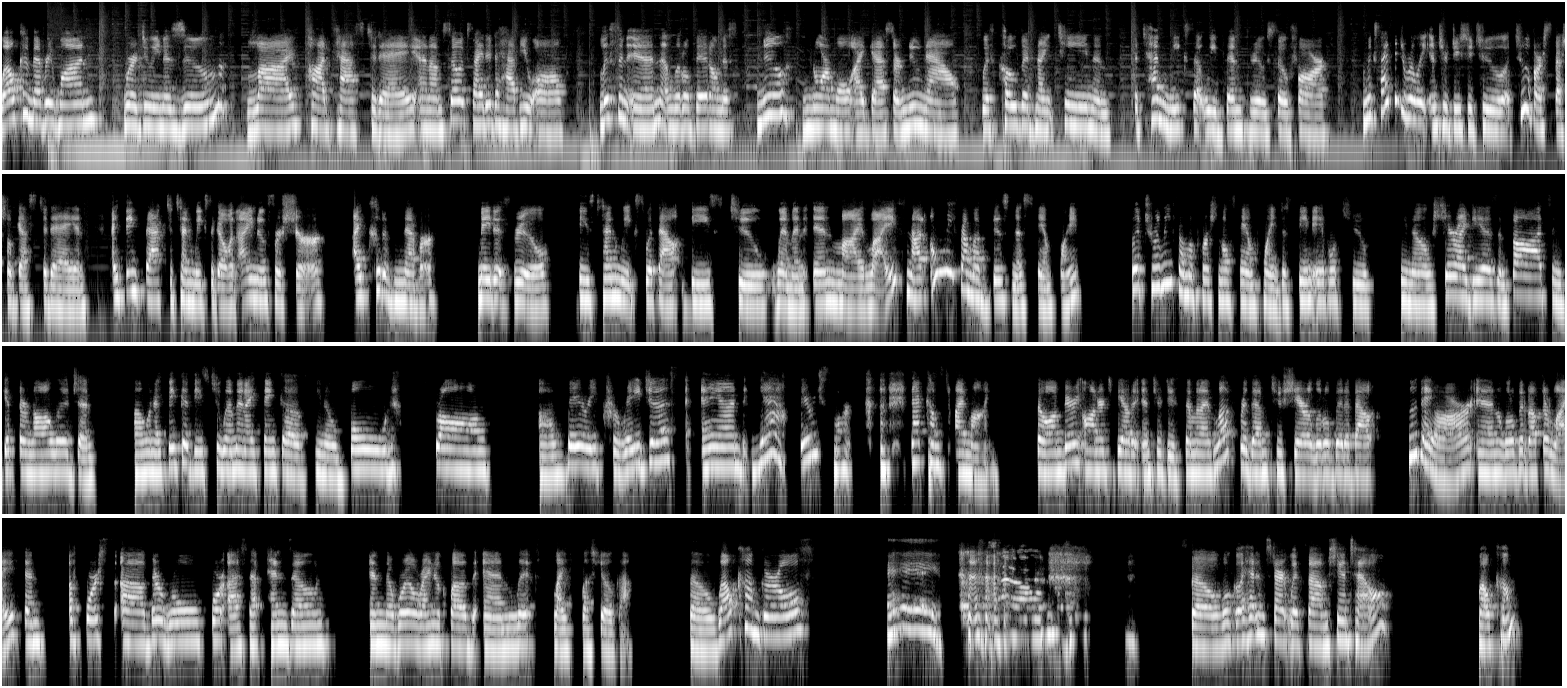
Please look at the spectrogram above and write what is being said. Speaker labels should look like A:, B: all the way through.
A: Welcome, everyone. We're doing a Zoom live podcast today, and I'm so excited to have you all listen in a little bit on this new normal, I guess, or new now with COVID 19 and the 10 weeks that we've been through so far. I'm excited to really introduce you to two of our special guests today. And I think back to 10 weeks ago, and I know for sure I could have never made it through these 10 weeks without these two women in my life, not only from a business standpoint, but truly from a personal standpoint, just being able to, you know, share ideas and thoughts and get their knowledge. And uh, when I think of these two women, I think of, you know, bold, strong, uh, very courageous, and yeah, very smart. that comes to my mind. So I'm very honored to be able to introduce them. And I'd love for them to share a little bit about who they are and a little bit about their life. And of course, uh, their role for us at Penzone in the Royal Rhino Club and Lit Life Plus Yoga. So, welcome, girls.
B: Hey.
A: so, we'll go ahead and start with um, Chantel. Welcome.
